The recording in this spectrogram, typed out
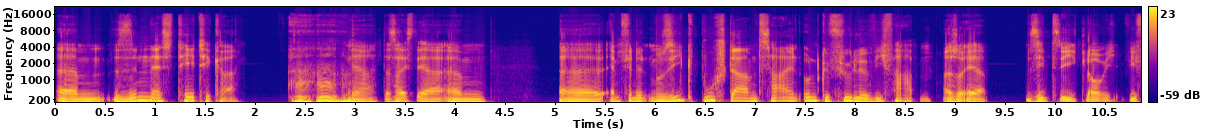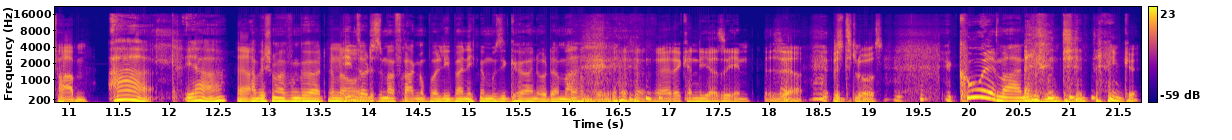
ähm, Synästhetiker. Aha. Ja, das heißt, er ähm, äh, empfindet Musik, Buchstaben, Zahlen und Gefühle wie Farben. Also er sieht sie, glaube ich, wie Farben. Ah, ja, Ja. habe ich schon mal von gehört. Genau. Den solltest du mal fragen, ob er lieber nicht mehr Musik hören oder machen will. ja, der kann die ja sehen. Ist ja witzlos. cool, Mann. Danke.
